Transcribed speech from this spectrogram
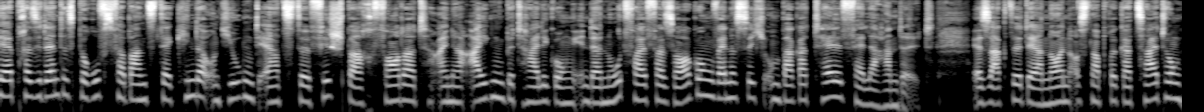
Der Präsident des Berufsverbands der Kinder- und Jugendärzte Fischbach fordert eine Eigenbeteiligung in der Notfallversorgung, wenn es sich um Bagatellfälle handelt. Er sagte der Neuen Osnabrücker Zeitung,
